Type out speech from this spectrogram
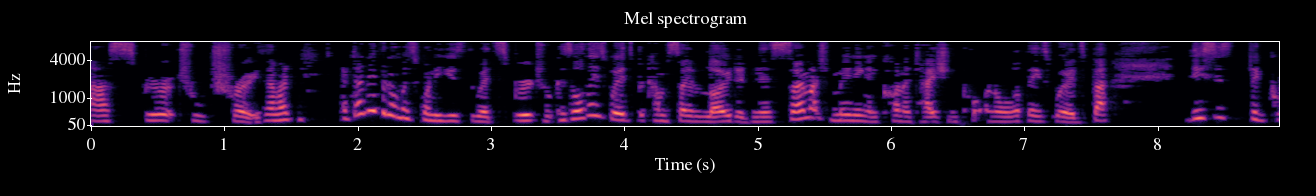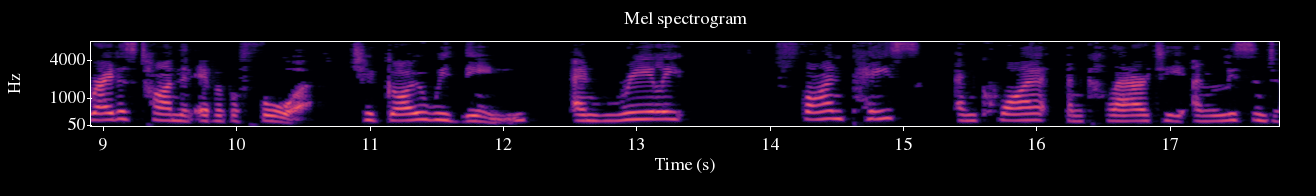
our spiritual truth. And I, I don't even almost want to use the word spiritual because all these words become so loaded and there's so much meaning and connotation put on all of these words. But this is the greatest time than ever before to go within and really find peace and quiet and clarity and listen to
